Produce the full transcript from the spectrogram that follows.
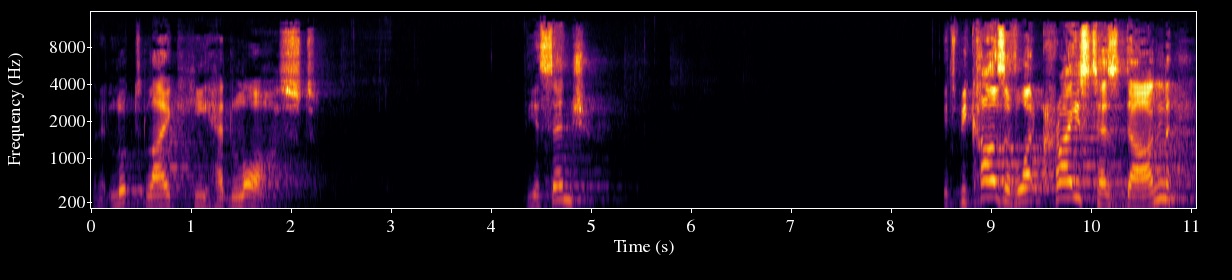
when it looked like he had lost. The ascension. It's because of what Christ has done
